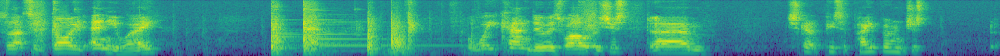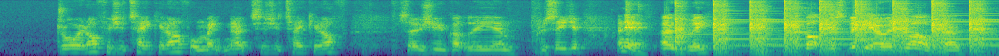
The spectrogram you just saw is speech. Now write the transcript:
so that's a guide anyway. But what you can do as well is just um, just get a piece of paper and just draw it off as you take it off or make notes as you take it off so as you've got the um, procedure and yeah hopefully got this video as well so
